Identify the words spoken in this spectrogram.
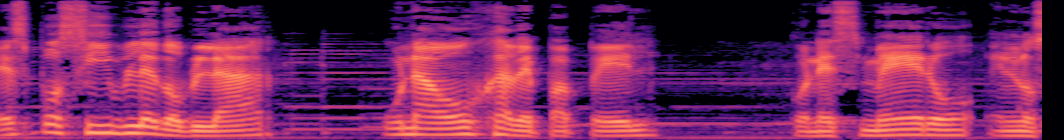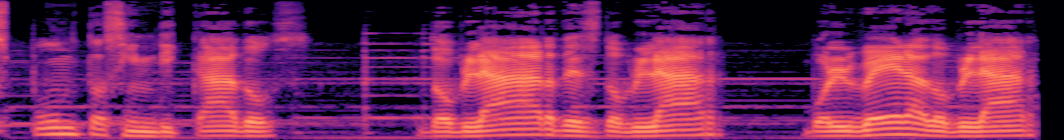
Es posible doblar una hoja de papel con esmero en los puntos indicados, doblar, desdoblar, volver a doblar,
